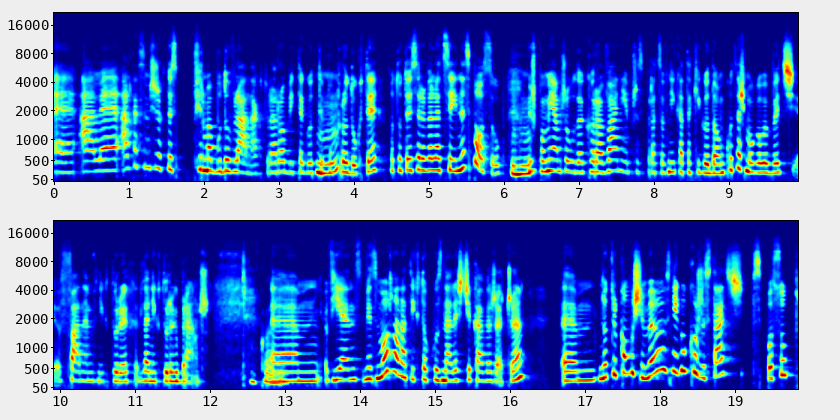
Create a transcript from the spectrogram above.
e, ale, ale tak sobie myślę, że to jest firma budowlana, która robi tego typu mhm. produkty, no to to jest rewelacyjny sposób. Mhm. Już pomijam, że udekorowanie przez pracownika takiego domku też mogłoby być fanem w niektórych, dla niektórych branż. Um, więc, więc można na TikToku znaleźć ciekawe rzeczy. No tylko musimy z niego korzystać w sposób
